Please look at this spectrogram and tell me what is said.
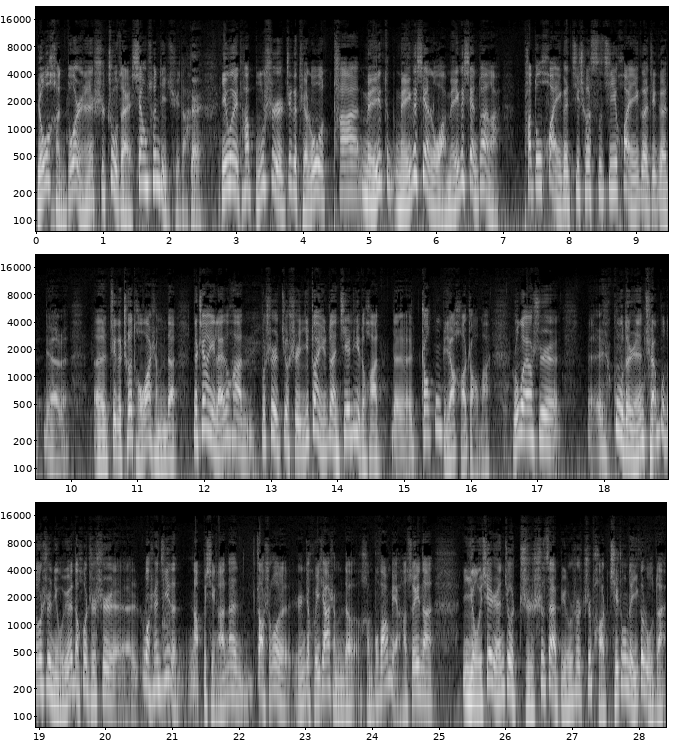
有很多人是住在乡村地区的。对，因为它不是这个铁路，它每一每一个线路啊，每一个线段啊，它都换一个机车司机，换一个这个呃呃这个车头啊什么的。那这样一来的话，不是就是一段一段接力的话，呃，招工比较好找嘛。如果要是呃，雇的人全部都是纽约的或者是洛杉矶的，那不行啊！那到时候人家回家什么的很不方便哈。所以呢，有些人就只是在比如说只跑其中的一个路段，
